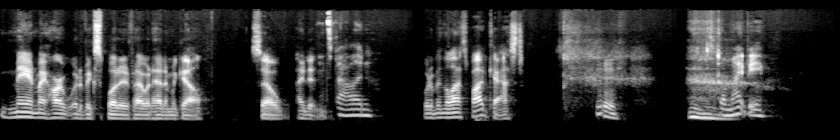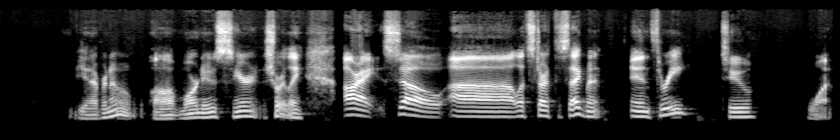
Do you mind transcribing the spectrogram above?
man, my heart would have exploded if I would have had a Miguel. So I didn't. it's valid. Would have been the last podcast. Still might be. You never know. Uh, more news here shortly. All right. So uh, let's start the segment in three, two, one.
